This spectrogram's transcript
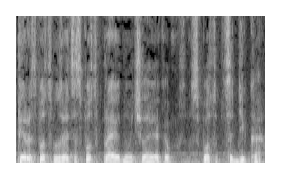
Первый способ называется способ праведного человека, способ цадика.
